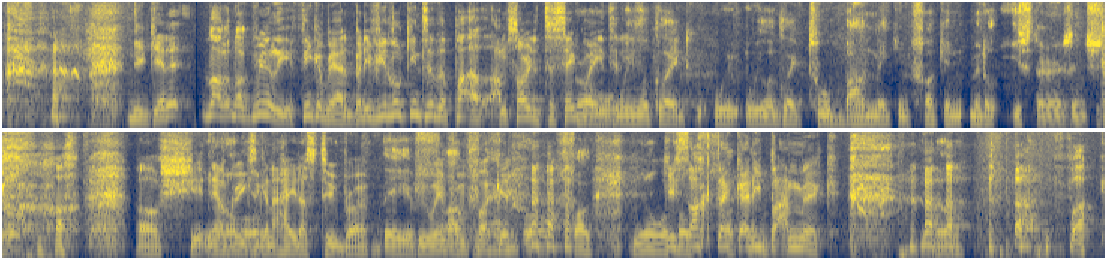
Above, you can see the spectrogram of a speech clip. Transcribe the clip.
Do you get it? Like, like really, think about it. But if you look into the, uh, I'm sorry to segue Bro, into we this. look like we, we look like two bomb making fucking Middle Easterners and shit. oh shit! Now Yo. Greeks are gonna hate us too, bro. They we went from fuck fucking. bro. Fuck. You know what? bro? Kisakta Fuck them, Karibamek. you know? Fuck.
